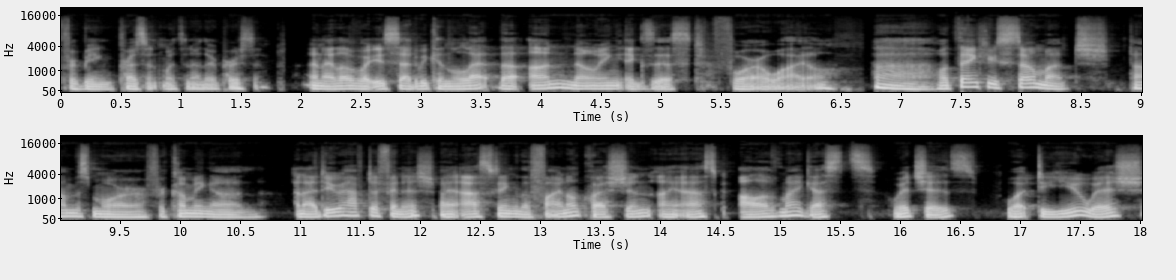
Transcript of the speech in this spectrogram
for being present with another person. And I love what you said. We can let the unknowing exist for a while. Ah, well, thank you so much, Thomas Moore, for coming on. And I do have to finish by asking the final question I ask all of my guests, which is What do you wish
